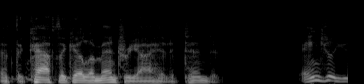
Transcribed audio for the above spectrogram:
at the Catholic elementary I had attended. Angel used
